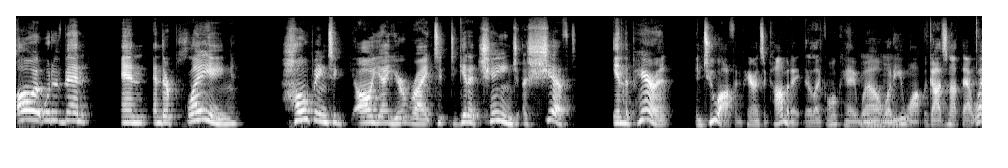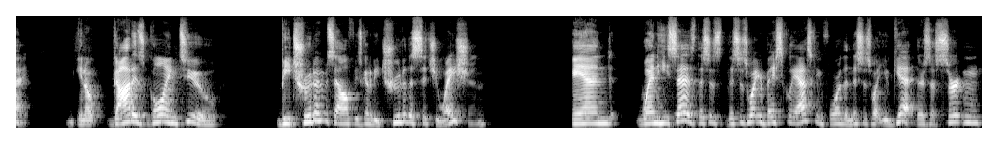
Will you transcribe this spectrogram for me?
Oh, it would have been, and and they're playing hoping to, oh, yeah, you're right, to, to get a change, a shift in the parent. And too often parents accommodate. They're like, okay, well, what do Mhm. you want? But God's not that way. You know, God is going to be true to himself. He's going to be true to the situation. And when he says this is this is what you're basically asking for, then this is what you get. There's a certain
